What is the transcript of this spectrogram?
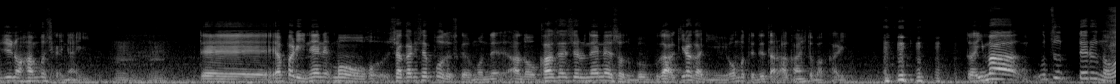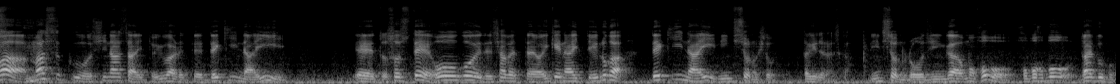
字の半分しかいない。うんうん。でやっぱりねもう釈迦に説法ですけども、ね、あの感染してる年齢層の分布が明らかに表出たらあかん人ばっかり。今映ってるのはマスクをしなさいと言われてできない、えー、とそして大声で喋ってはいけないっていうのができない認知症の人だけじゃないですか。認知症の老人がもうほぼほぼほぼ大部分。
